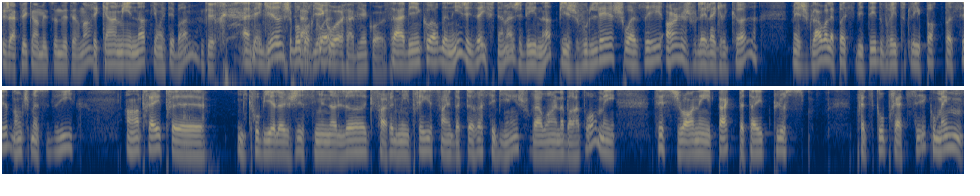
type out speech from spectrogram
j'applique en médecine vétérinaire? c'est quand mes notes ont été bonnes. OK. À McGill, je sais pas Ça a, pourquoi. bien quoi, ça a bien quoi. ça. Ça a bien coordonné. J'ai dit, Hey, finalement, j'ai des notes. Puis, je voulais choisir. Un, je voulais l'agricole, mais je voulais avoir la possibilité d'ouvrir toutes les portes possibles. Donc, je me suis dit, entre être euh, microbiologiste, immunologue, faire une maîtrise, faire un doctorat, c'est bien. Je pourrais avoir un laboratoire, mais tu sais, si je veux avoir un impact peut-être plus pratico-pratique ou même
